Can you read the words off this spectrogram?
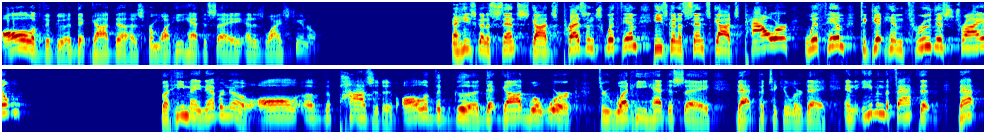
all of the good that God does from what he had to say at his wife's funeral. Now he's going to sense God's presence with him. He's going to sense God's power with him to get him through this trial. But he may never know all of the positive, all of the good that God will work through what he had to say that particular day. And even the fact that that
